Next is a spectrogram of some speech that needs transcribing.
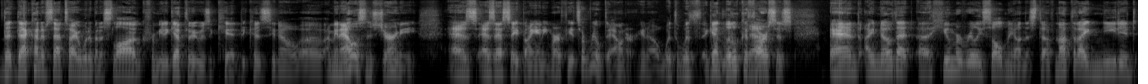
that that kind of satire would have been a slog for me to get through as a kid because you know, uh, I mean, Allison's journey, as as essayed by Annie Murphy, it's a real downer. You know, with with again little catharsis. Yeah. And I know that uh, humor really sold me on this stuff. Not that I needed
